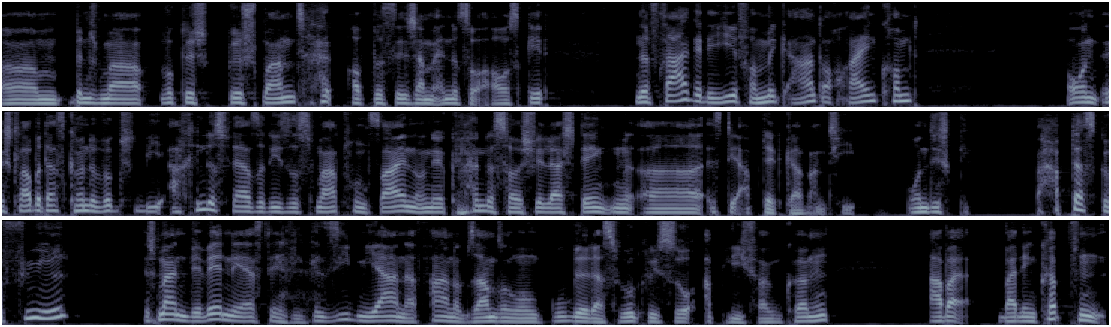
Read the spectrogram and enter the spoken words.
ähm, bin ich mal wirklich gespannt, ob es sich am Ende so ausgeht. Eine Frage, die hier von Mick Arndt auch reinkommt, und ich glaube, das könnte wirklich die Achillesferse dieses Smartphones sein. Und ihr könnt es euch vielleicht denken, äh, ist die Update-Garantie. Und ich habe das Gefühl, ich meine, wir werden erst in sieben Jahren erfahren, ob Samsung und Google das wirklich so abliefern können. Aber bei den Köpfen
